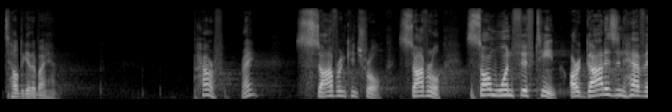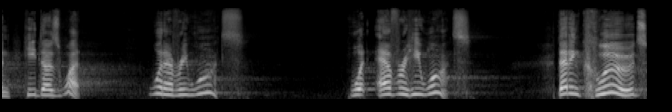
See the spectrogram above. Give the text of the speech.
it's held together by Him. Powerful, right? Sovereign control, sovereign rule. Psalm 115 Our God is in heaven, He does what? Whatever He wants. Whatever He wants. That includes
